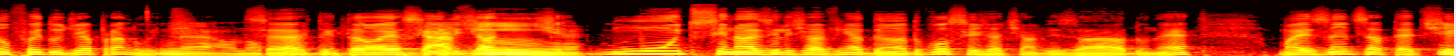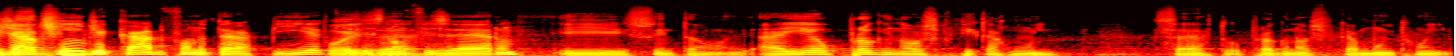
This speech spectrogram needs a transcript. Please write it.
não foi do dia para noite. Não, não foi certo? do Então, é assim, Já ele já tinha- muitos sinais ele já vinha dando, você já tinha avisado, né? Mas antes até de E já chegar. tinha indicado fonoterapia, Pois que eles é. não fizeram. Isso, então. Aí é o prognóstico fica ruim, certo? O prognóstico fica muito ruim.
